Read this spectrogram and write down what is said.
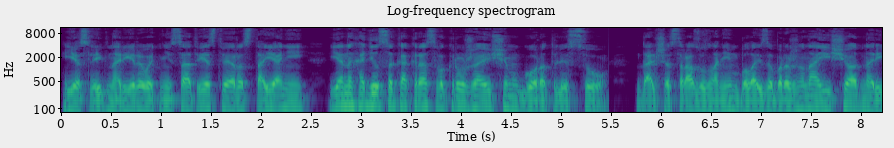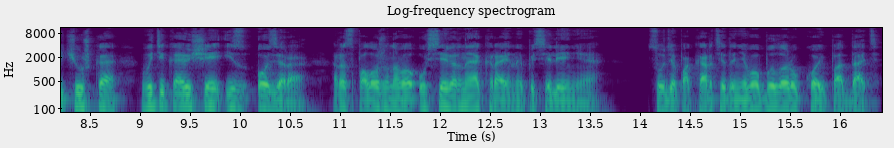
Если игнорировать несоответствие расстояний, я находился как раз в окружающем город лесу. Дальше сразу за ним была изображена еще одна речушка, вытекающая из озера, расположенного у северной окраины поселения. Судя по карте, до него было рукой подать.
